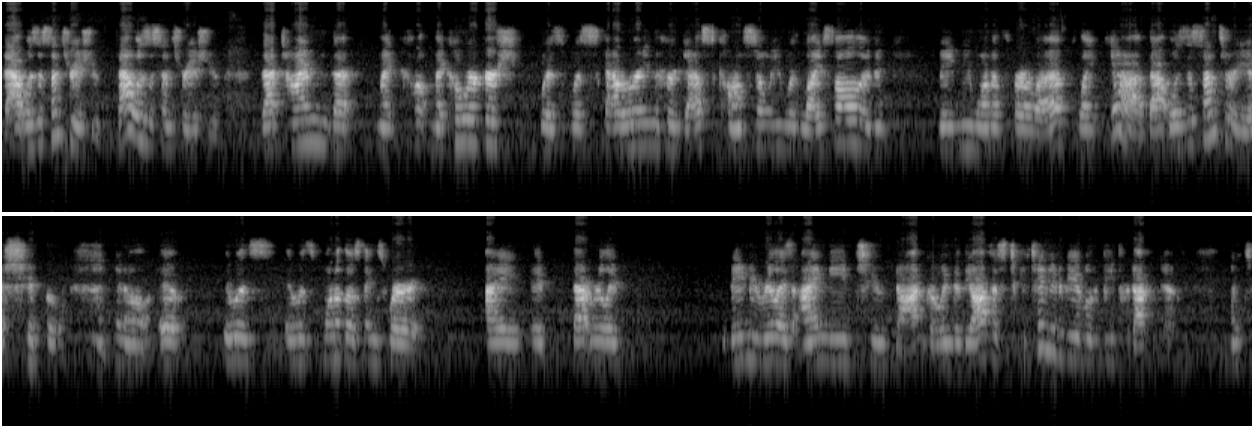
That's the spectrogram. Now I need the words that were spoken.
that was a sensory issue. That was a sensory issue that time that my co- my coworker was was scouring her desk constantly with Lysol and it made me want to throw up. Like, yeah, that was a sensory issue. you know, it it was it was one of those things where I it that really made me realize I need to not go into the office to continue to be able to be productive and to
